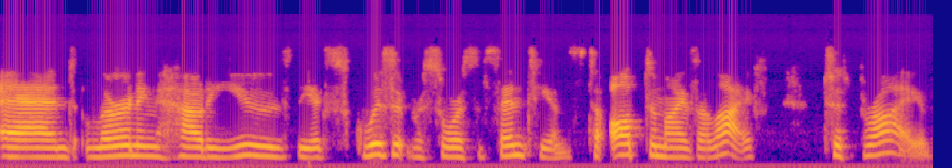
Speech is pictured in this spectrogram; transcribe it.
and learning how to use the exquisite resource of sentience to optimize our life to thrive,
